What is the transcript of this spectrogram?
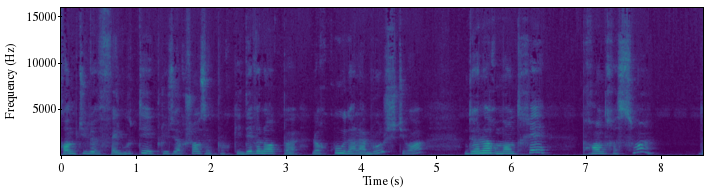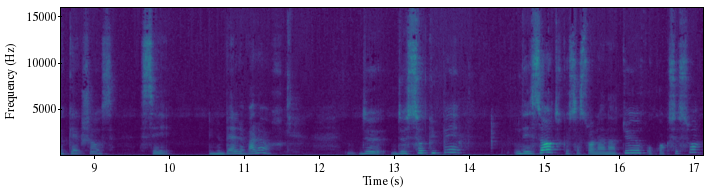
comme tu le fais goûter plusieurs choses pour qu'ils développent leur goût dans la bouche, tu vois, de leur montrer prendre soin de quelque chose. C'est une belle valeur. De, de s'occuper des autres, que ce soit la nature ou quoi que ce soit.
